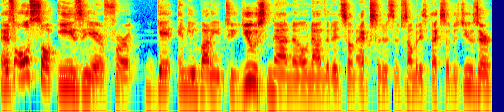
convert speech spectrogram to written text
And it's also easier for get anybody to use nano now that it's on exodus. If somebody's exodus user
